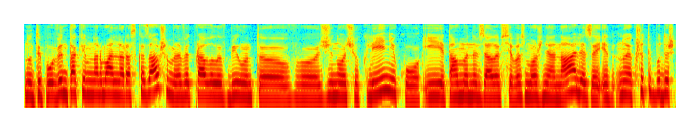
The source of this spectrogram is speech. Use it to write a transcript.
Ну, типу, він так їм нормально розказав, що мене відправили в Біланд е, в жіночу клініку, і там мене взяли всі можливі аналізи. І ну, якщо ти будеш,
